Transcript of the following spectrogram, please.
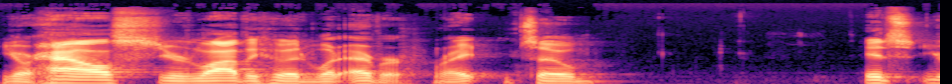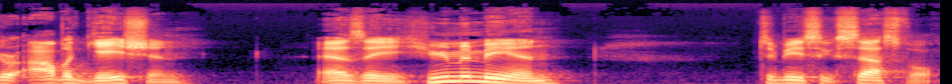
your house, your livelihood, whatever, right? So it's your obligation as a human being to be successful.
